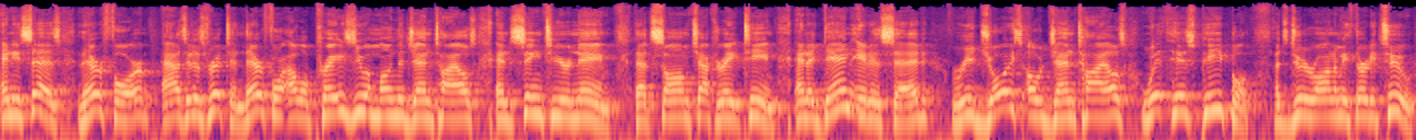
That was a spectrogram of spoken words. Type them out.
And he says, Therefore, as it is written, Therefore I will praise you among the Gentiles and sing to your name. That's Psalm chapter 18. And again it is said, Rejoice, O Gentiles, with his people. That's Deuteronomy 32.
